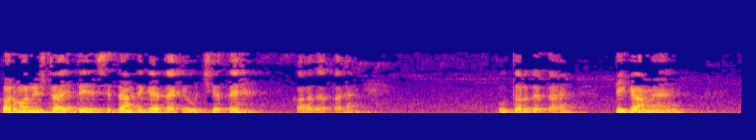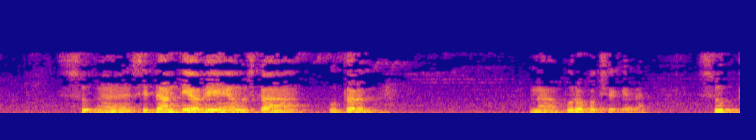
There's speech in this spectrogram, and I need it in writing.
कर्मनिष्ठा इति, सिद्धांत कहता है कि उच्चते कहा जाता है। उत्तर देता है, टीका में सिद्धांति अभी है, उसका उत्तर न, पूर्व पक्ष कह रहा है। शुद्ध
